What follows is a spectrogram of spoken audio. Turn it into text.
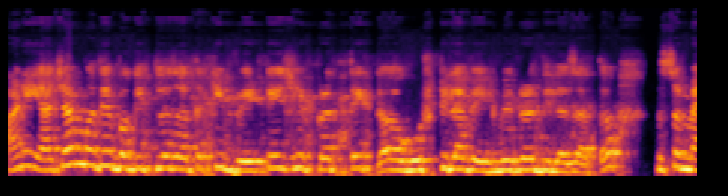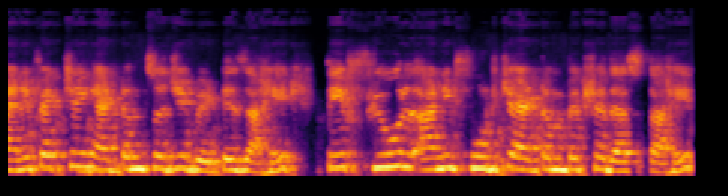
आणि याच्यामध्ये बघितलं जातं की वेटेज हे प्रत्येक गोष्टीला वेगवेगळं दिलं जातं. जसं मॅन्युफॅक्चरिंग ॲटमचं जे वेटेज आहे ते फ्यूल आणि फूडच्या पेक्षा जास्त आहे.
